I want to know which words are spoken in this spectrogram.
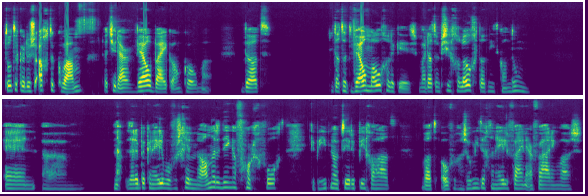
tot ik er dus achter kwam dat je daar wel bij kan komen. Dat, dat het wel mogelijk is, maar dat een psycholoog dat niet kan doen. En um, nou, daar heb ik een heleboel verschillende andere dingen voor gevolgd. Ik heb hypnotherapie gehad, wat overigens ook niet echt een hele fijne ervaring was.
